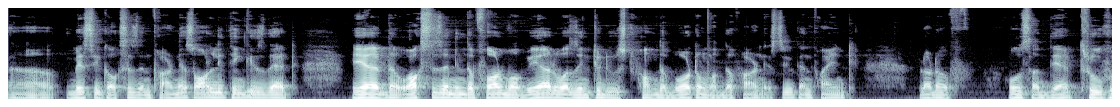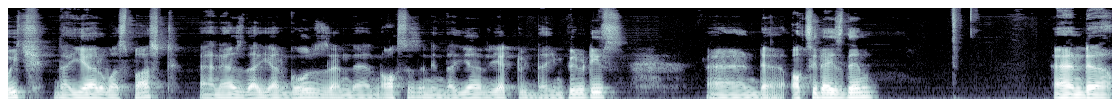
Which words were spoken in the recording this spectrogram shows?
uh, basic oxygen furnace. Only thing is that here the oxygen in the form of air was introduced from the bottom of the furnace. You can find lot of holes are there through which the air was passed and as the air goes and then oxygen in the air react with the impurities and uh, oxidize them and uh,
